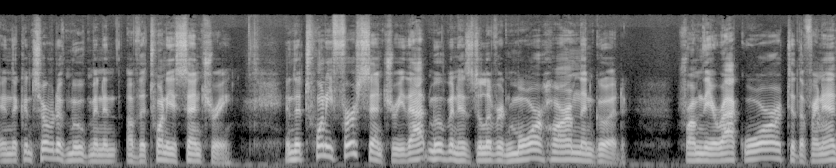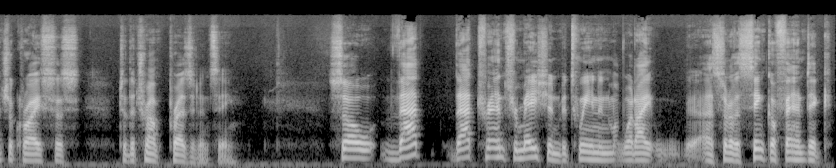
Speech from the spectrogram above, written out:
in the conservative movement in, of the 20th century. In the 21st century, that movement has delivered more harm than good, from the Iraq War to the financial crisis to the Trump presidency. So that that transformation between what I a sort of a sycophantic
